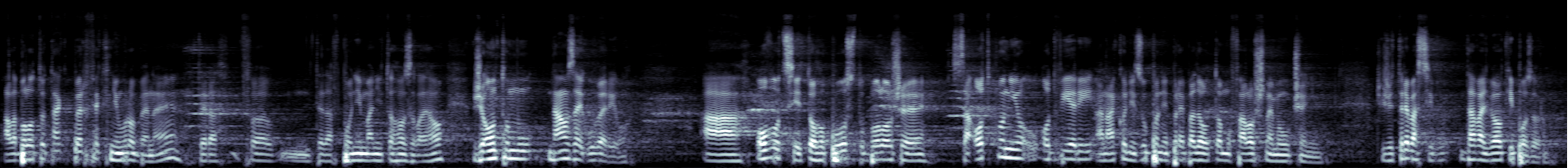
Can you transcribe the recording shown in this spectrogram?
ale bolo to tak perfektne urobené, teda v, teda v ponímaní toho zlého, že on tomu naozaj uveril. A ovocie toho pôstu bolo, že sa odklonil od viery a nakoniec úplne prebadol tomu falošnému učeniu. Čiže treba si dávať veľký pozor.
